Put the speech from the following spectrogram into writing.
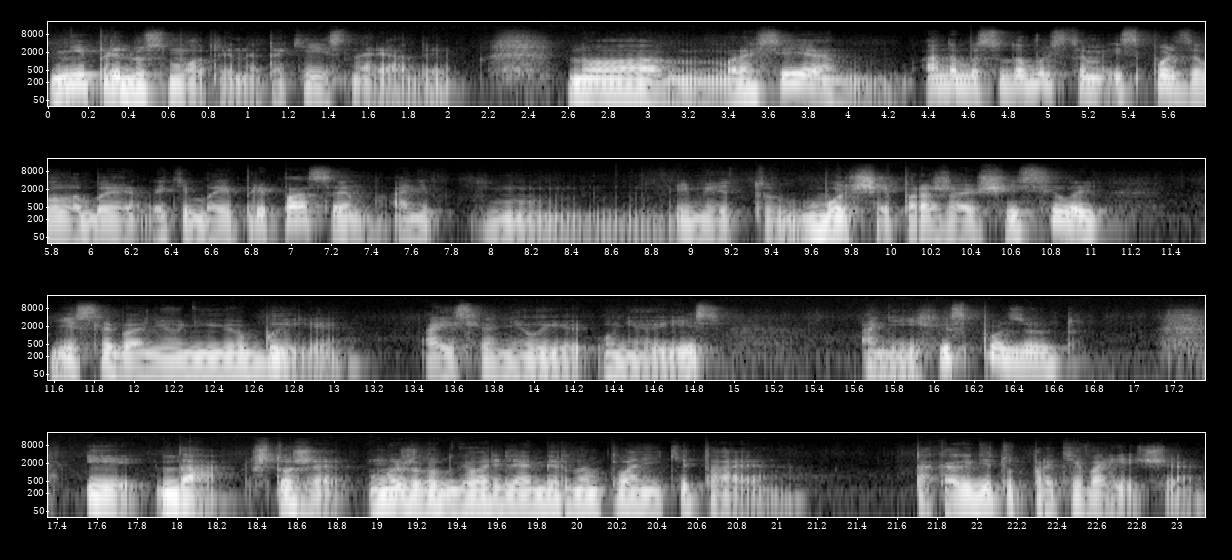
не предусмотрены такие снаряды. Но Россия, она бы с удовольствием использовала бы эти боеприпасы, они имеют большей поражающей силой, если бы они у нее были. А если они у нее, у нее есть, они их используют. И да, что же, мы же тут говорили о мирном плане Китая. Так а где тут противоречие?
